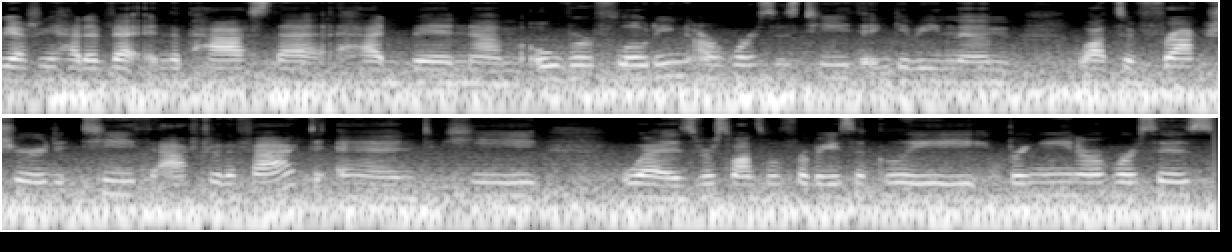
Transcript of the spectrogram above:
We actually had a vet in the past that had been um, overfloating our horses' teeth and giving them lots of fractured teeth after the fact. And he was responsible for basically bringing our horses'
